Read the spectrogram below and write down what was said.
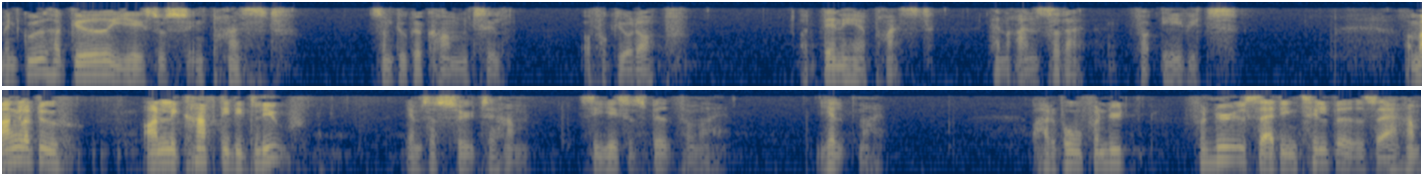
Men Gud har givet Jesus en præst, som du kan komme til og få gjort op. Og denne her præst, han renser dig for evigt. Og mangler du åndelig kraft i dit liv, jamen så søg til ham. Sig Jesus, bed for mig. Hjælp mig. Og har du brug for ny, fornyelse af din tilbedelse af ham,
